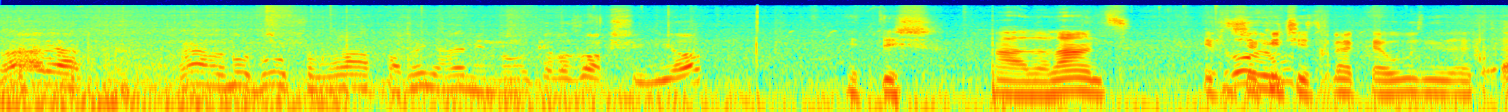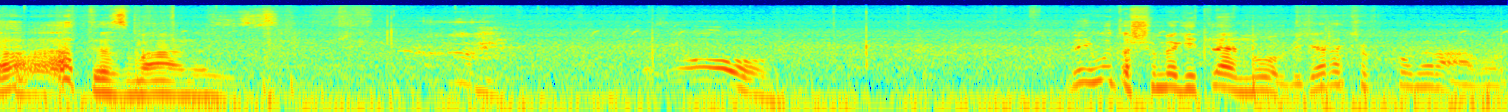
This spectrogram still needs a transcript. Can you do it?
Várjál, no, dolgozom a lámpát, mindjárt nem indulunk el az aksi miatt. Itt is áll a lánc. Itt is egy kicsit meg kell húzni, de Hát ez már, ez... Ez jó. Még mutassam meg itt lenn, Norbi, gyere csak a kamerával.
